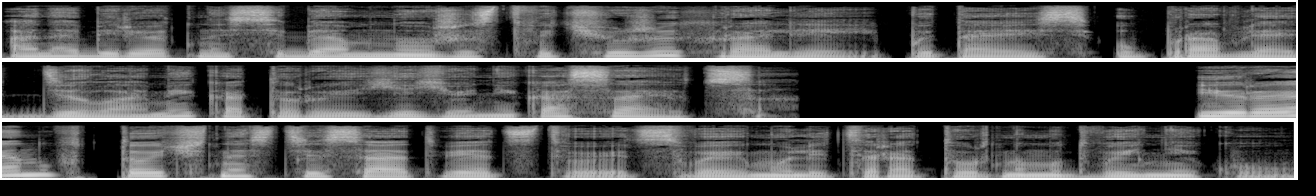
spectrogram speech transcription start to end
она берет на себя множество чужих ролей, пытаясь управлять делами, которые ее не касаются. Ирен в точности соответствует своему литературному двойнику.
